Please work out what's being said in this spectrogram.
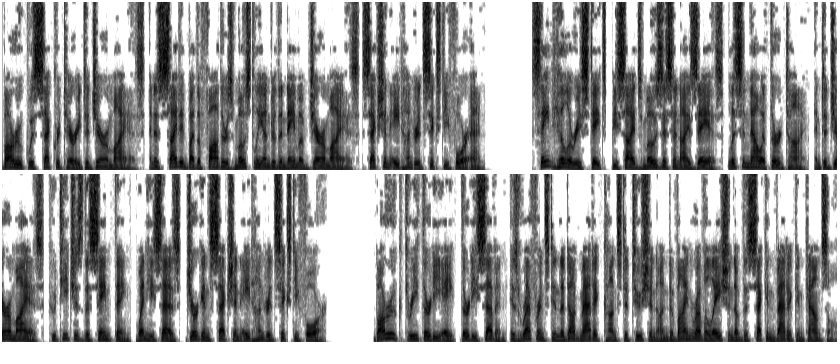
Baruch was secretary to Jeremiah's, and is cited by the Fathers mostly under the name of Jeremiah's section 864 n. Saint Hilary states, besides Moses and Isaiah's, listen now a third time, and to Jeremiah's, who teaches the same thing, when he says, Jurgens section 864. Baruch 3:38, 37 is referenced in the dogmatic constitution on divine revelation of the Second Vatican Council.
